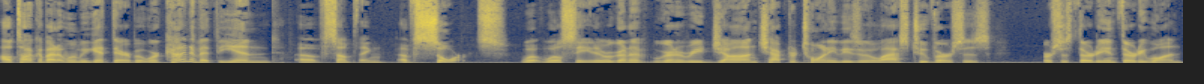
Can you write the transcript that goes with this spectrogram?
I'll talk about it when we get there, but we're kind of at the end of something of sorts. What we'll see. We're gonna we're gonna read John chapter twenty. These are the last two verses, verses thirty and thirty-one.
